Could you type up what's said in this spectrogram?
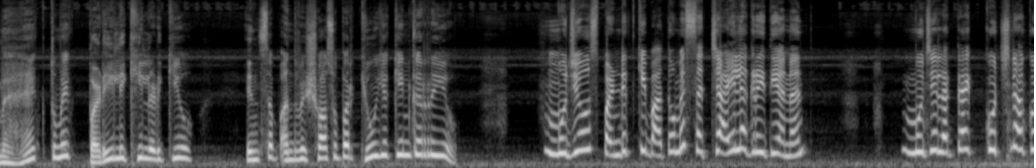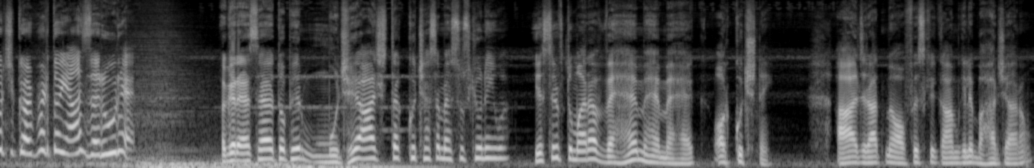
महक तुम एक पढ़ी लिखी लड़की हो। इन सब अंधविश्वासों पर क्यों यकीन कर रही हो? मुझे उस पंडित की बातों में सच्चाई लग रही थी अनंत। मुझे लगता है कुछ ना कुछ गड़बड़ तो यहाँ ज़रूर है। अगर ऐसा है तो फिर मुझे आज तक कुछ ऐसा महसूस क्यों नहीं हुआ? यह सिर्फ़ तुम्हारा वहम है महक और कुछ नहीं। आज रात मैं ऑफ़िस के काम के लिए बाहर जा रहा हूँ।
